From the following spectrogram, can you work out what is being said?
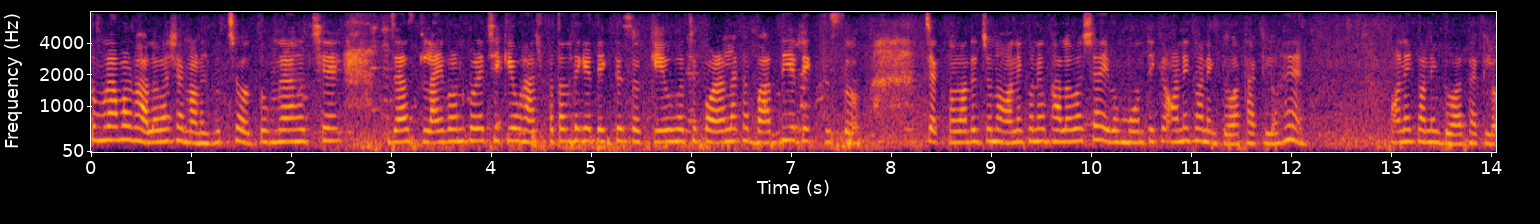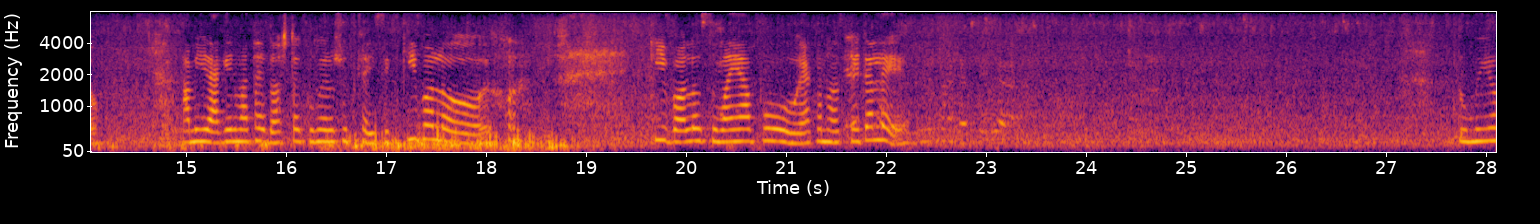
তোমরা আমার ভালোবাসার মানুষ, বুঝছ? তোমরা হচ্ছে জাস্ট লাইভ অন করেছি, কেউ হাসপাতাল থেকে দেখতেছো, কেউ হচ্ছে পড়ালেখা বাদ দিয়ে দেখতেছো। যাক, তোমাদের জন্য অনেক অনেক ভালোবাসা এবং মন থেকে অনেক অনেক দোয়া থাকল হ্যাঁ? অনেক অনেক দোয়া থাকল। আমি রাগের মাথায় দশটা ঘুমের ওষুধ খাইছি। কি বলো? কি বলো সুমাইয়া আপু? এখন হসপিটালে তুমিও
